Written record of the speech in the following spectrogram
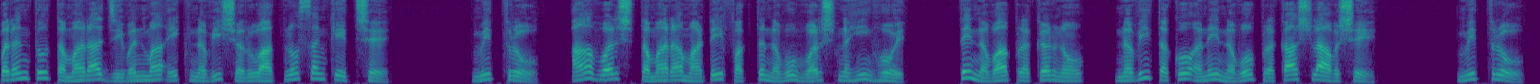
પરંતુ તમારા જીવનમાં એક નવી શરૂઆતનો સંકેત છે. મિત્રો, આ વર્ષ તમારા માટે ફક્ત નવું વર્ષ નહીં હોય, તે નવા પ્રકરણો નવી તકો અને નવો પ્રકાશ લાવશે. મિત્રો,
